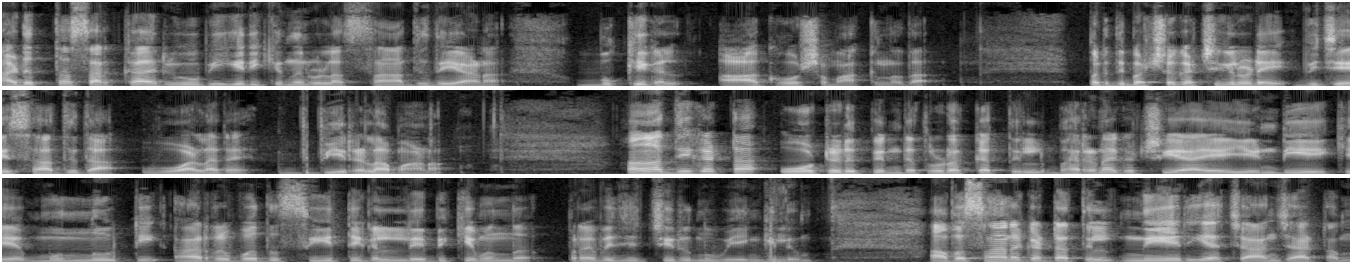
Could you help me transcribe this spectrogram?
അടുത്ത സർക്കാർ രൂപീകരിക്കുന്നതിനുള്ള സാധ്യതയാണ് ബുക്കികൾ ആഘോഷമാക്കുന്നത്. പ്രതിപക്ഷ കക്ഷികളുടെ വിജയസാധ്യത വളരെ വിരളമാണ്. ആദ്യഘട്ട വോട്ടെടുപ്പിന്റെ തുടക്കത്തിൽ ഭരണകക്ഷിയായ എൻ ഡി എക്ക് മുന്നൂറ്റി അറുപത് സീറ്റുകൾ ലഭിക്കുമെന്ന് പ്രവചിച്ചിരുന്നുവെങ്കിലും അവസാന ഘട്ടത്തിൽ നേരിയ ചാഞ്ചാട്ടം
